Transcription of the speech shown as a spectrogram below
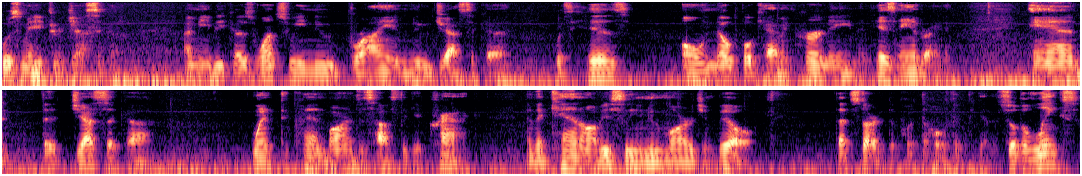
was made through Jessica. I mean, because once we knew Brian knew Jessica with his own notebook having her name and his handwriting, and that Jessica went to Ken Barnes' house to get crack, and that Ken obviously knew Marge and Bill, that started to put the whole thing together. So the links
